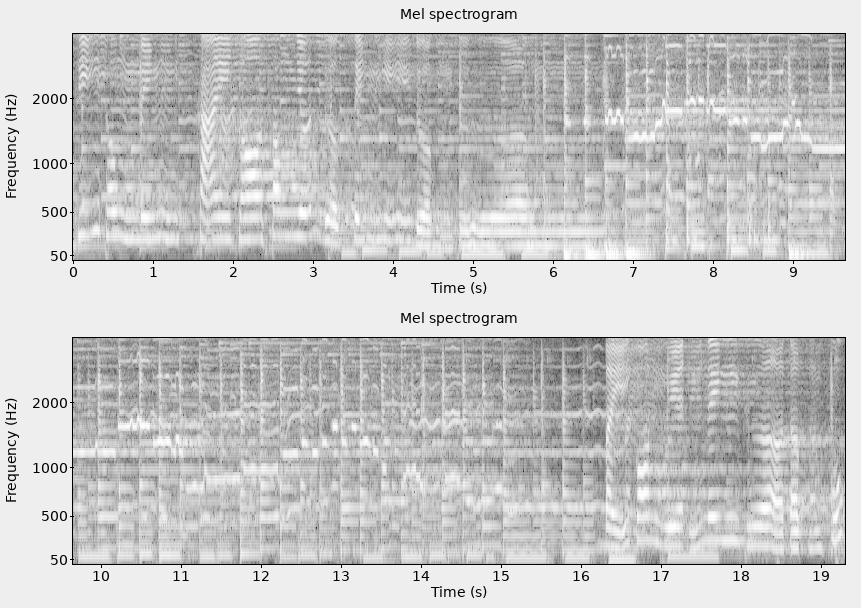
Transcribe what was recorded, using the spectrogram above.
trí thông minh, khai cho xong nhớn được tinh được tường. Bảy con nguyện nghinh thừa tập phúc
